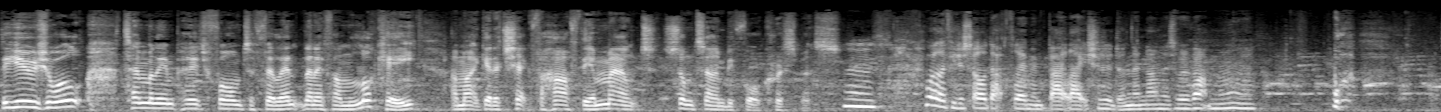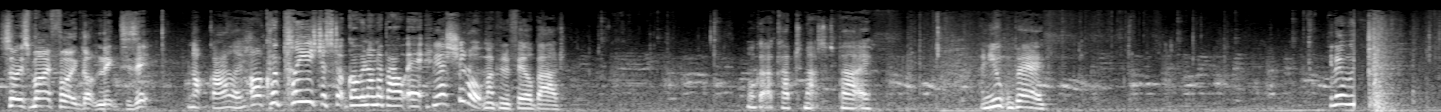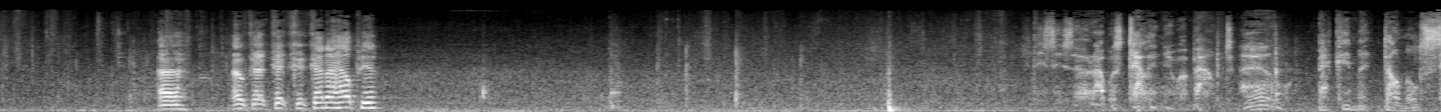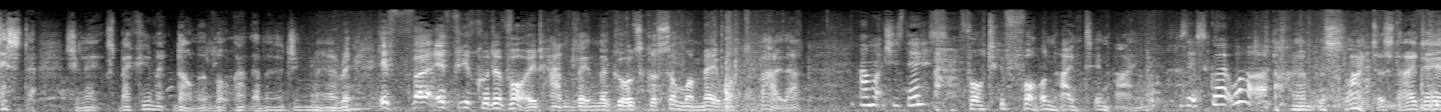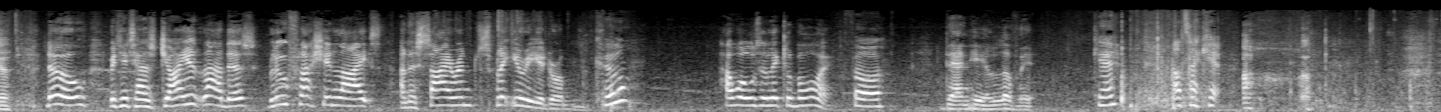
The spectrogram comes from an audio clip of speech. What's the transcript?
The usual 10 million page form to fill in. Then, if I'm lucky, I might get a cheque for half the amount sometime before Christmas. Hmm. Well, if you just hold that flaming bite like you should have done, then none of this would have happened. So it's my fault it got nicked, is it? Not Kylie. Oh, could we please just stop going on about it? Yeah, shut up, making her feel bad. We'll get a cab to Max's party. And you can pay. You know, Uh, okay, can I help you? This is her I was telling you about. Oh. Becky McDonald's sister. She makes Becky McDonald look like the Virgin Mary. If uh, if you could avoid handling the goods, because someone may want to buy that. How much is this? Forty-four ninety-nine. Is it squirt water? I haven't the slightest idea. No, but it has giant ladders, blue flashing lights, and a siren to split your eardrum. Cool. How old's the little boy? Four. Then he'll love it. Okay. I'll take it.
